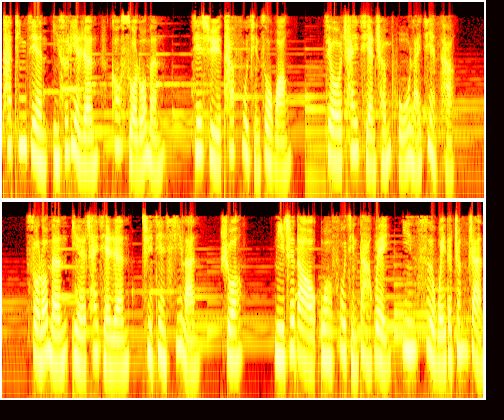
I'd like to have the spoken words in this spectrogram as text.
他听见以色列人高所罗门接续他父亲做王。就差遣臣仆来见他。所罗门也差遣人去见西兰，说：“你知道我父亲大卫因四围的征战，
